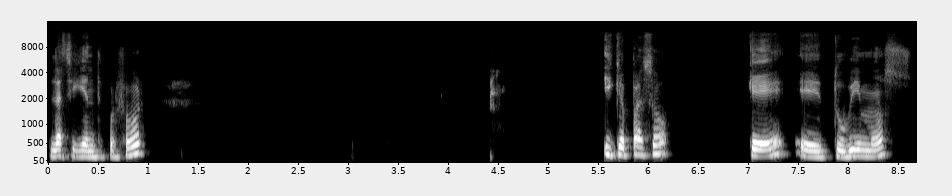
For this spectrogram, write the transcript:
La siguiente, por favor. ¿Y qué pasó? Que eh, tuvimos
